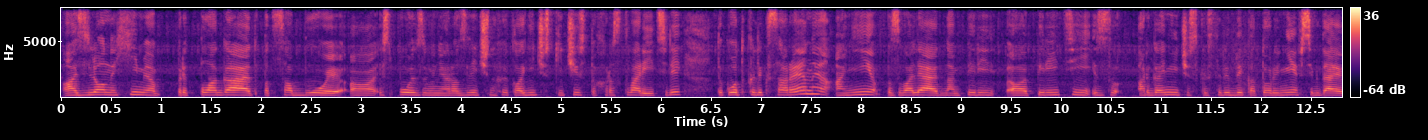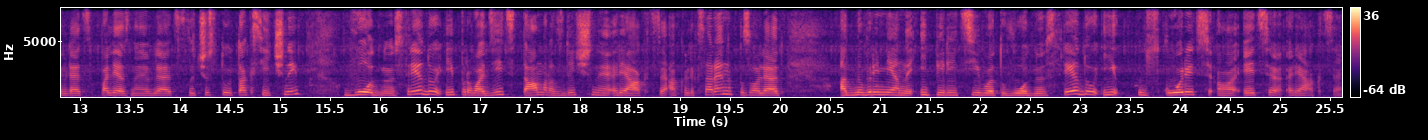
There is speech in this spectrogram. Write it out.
А зеленая химия предполагает под собой а, использование различных экологически чистых растворителей. Так вот, каликсарены, они позволяют нам а, перейти из органической среды, которая не всегда является полезной, является зачастую токсичной, в водную среду и проводить там различные реакции. А каликсарены позволяют одновременно и перейти в эту водную среду, и ускорить эти реакции.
